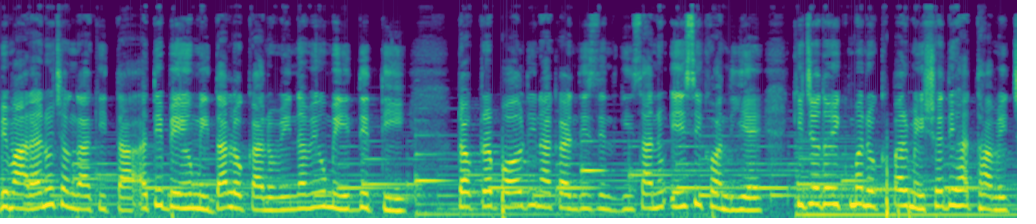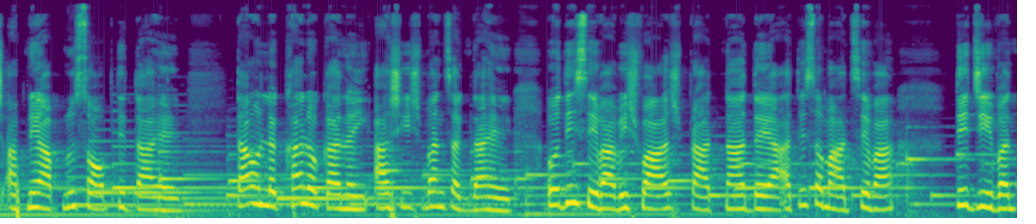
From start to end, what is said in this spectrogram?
ਬਿਮਾਰਾਂ ਨੂੰ ਚੰਗਾ ਕੀਤਾ ਅਤੇ ਬੇਉਮੀਦਾਂ ਲੋਕਾਂ ਨੂੰ ਵੀ ਨਵੀਂ ਉਮੀਦ ਦਿੱਤੀ। ਡਾਕਟਰ ਪੌਲ ਦਿਨਾਕਰਨ ਦੀ ਜ਼ਿੰਦਗੀ ਸਾਨੂੰ ਇਹ ਸਿਖਾਉਂਦੀ ਹੈ ਕਿ ਜਦੋਂ ਇੱਕ ਮਨੁੱਖ ਪਰਮੇਸ਼ਰ ਦੇ ਹੱਥਾਂ ਵਿੱਚ ਆਪਣੇ ਆਪ ਨੂੰ ਸੌਂਪ ਦਿੱਤਾ ਹੈ ਤਾਂ ਉਹ ਲੱਖਾਂ ਲੋਕਾਂ ਲਈ ਆਸ਼ੀਸ਼ ਬਣ ਸਕਦਾ ਹੈ। ਉਹਦੀ ਸੇਵਾ ਵਿਸ਼ਵਾਸ, ਪ੍ਰਾਰਥਨਾ, ਦਇਆ ਅਤੇ ਸਮਾਜ ਸੇਵਾ ਦੀ ਜੀਵੰਤ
